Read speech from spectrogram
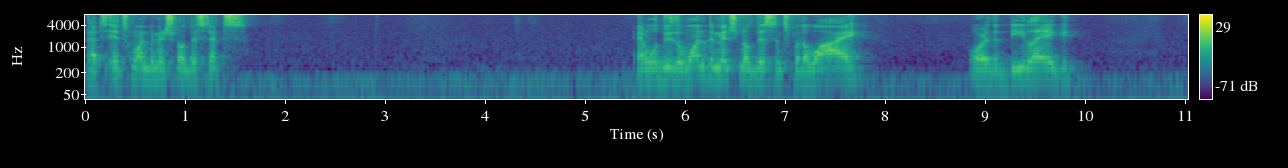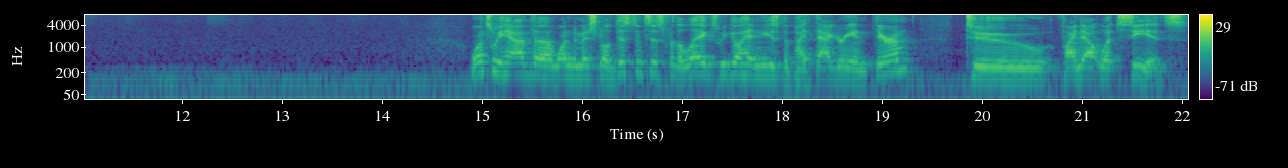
That's its one-dimensional distance. And we'll do the one-dimensional distance for the y, or the b leg. Once we have the one-dimensional distances for the legs, we go ahead and use the Pythagorean theorem to find out what C is.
